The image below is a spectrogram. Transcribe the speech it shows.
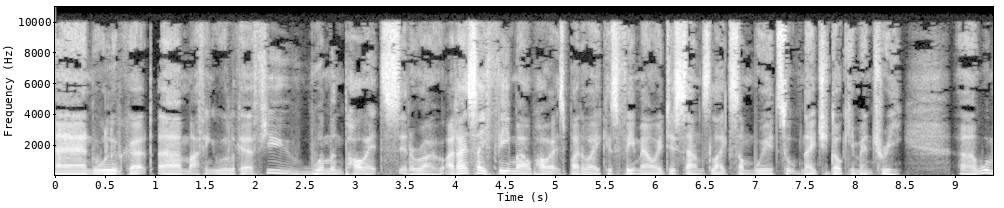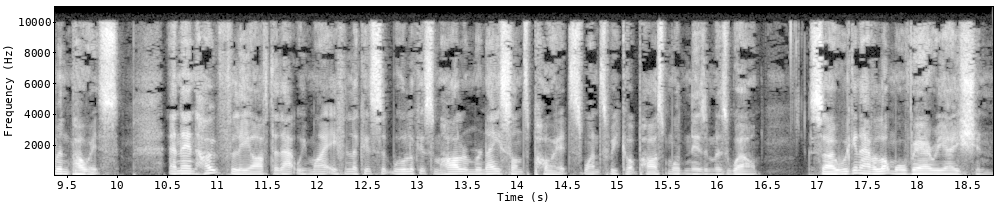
And we'll look at, um, I think we'll look at a few woman poets in a row. I don't say female poets, by the way, because female, it just sounds like some weird sort of nature documentary. Uh, woman poets. And then hopefully after that, we might even look at some, we'll look at some Harlem Renaissance poets once we got past modernism as well. So we're going to have a lot more variation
